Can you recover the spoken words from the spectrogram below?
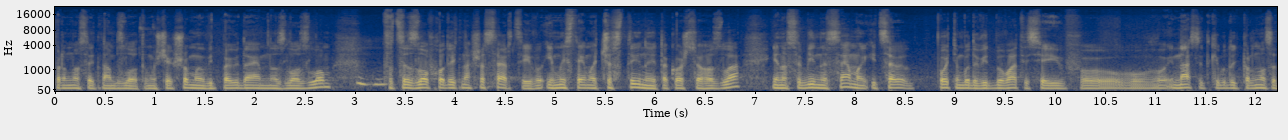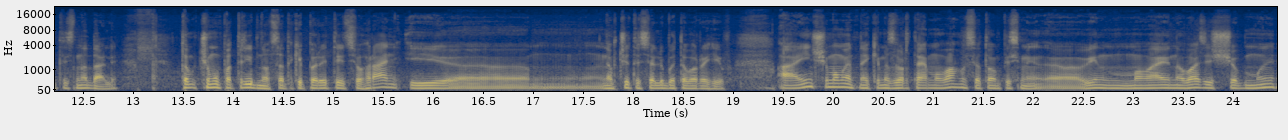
приносять нам зло. Тому що якщо ми відповідаємо на зло злом, то це зло входить в наше серце, і ми стаємо частиною також цього зла, і на собі несемо, і це потім буде відбуватися, і, в- і наслідки будуть проноситись надалі. Тому чому потрібно все-таки перейти цю грань і е, навчитися любити ворогів. А інший момент, на який ми звертаємо увагу в Святому Письмі, е, він має на увазі, щоб ми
